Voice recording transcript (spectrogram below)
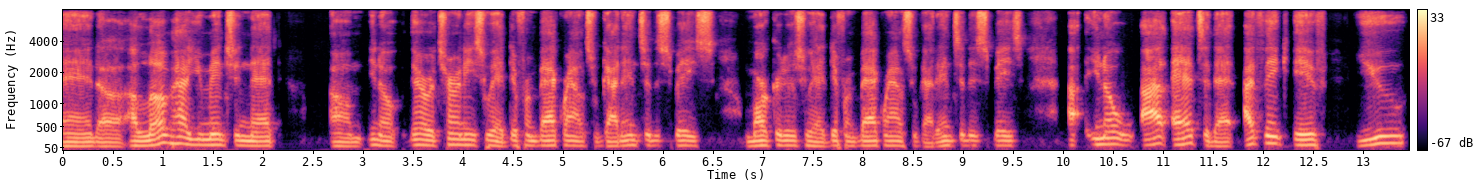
And uh, I love how you mentioned that. Um, you know, there are attorneys who had different backgrounds who got into the space, marketers who had different backgrounds who got into this space. Uh, you know, I'll add to that. I think if you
